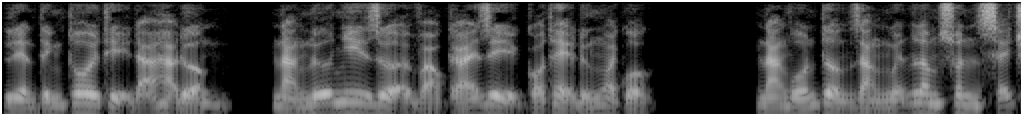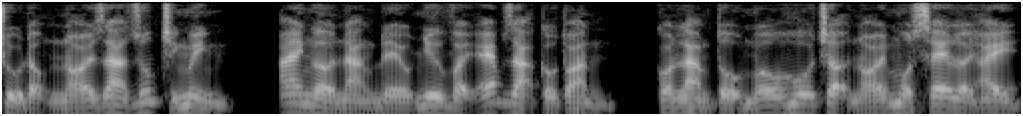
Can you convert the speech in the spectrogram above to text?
liền tính thôi thì đã hạ đường, nàng nữ nhi dựa vào cái gì có thể đứng ngoài cuộc. Nàng vốn tưởng rằng Nguyễn Lâm Xuân sẽ chủ động nói ra giúp chính mình, ai ngờ nàng đều như vậy ép dạ cầu toàn, còn làm tổ mẫu hỗ trợ nói một xe lời hay,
